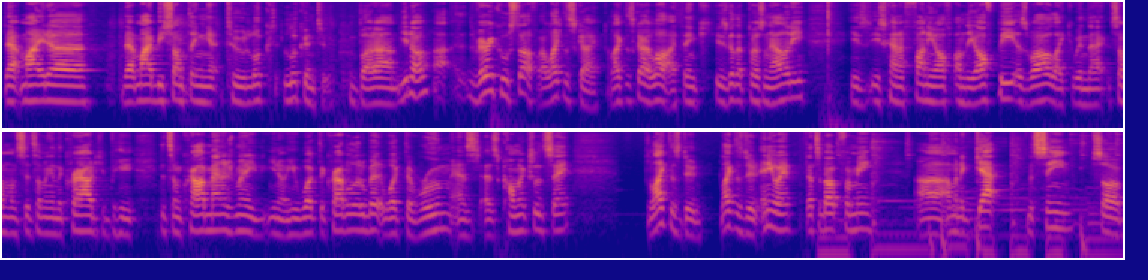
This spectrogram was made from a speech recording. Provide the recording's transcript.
That might uh that might be something to look look into. But um, you know, uh, very cool stuff. I like this guy. I like this guy a lot. I think he's got that personality. He's, he's kind of funny off on the offbeat as well. Like when that someone said something in the crowd, he, he did some crowd management. He, you know, he worked the crowd a little bit, worked the room, as as comics would say. Like this dude. Like this dude. Anyway, that's about for me. Uh, I'm gonna gap the scene. So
